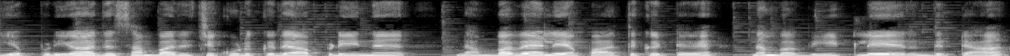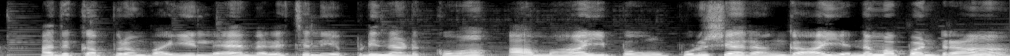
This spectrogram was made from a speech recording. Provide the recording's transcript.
எப்படியோ அது சம்பாதிச்சு கொடுக்குது அப்படின்னு நம்ம வேலைய பார்த்துக்கிட்டு நம்ம வீட்டிலே இருந்துட்டா அதுக்கப்புறம் வயல்ல விளைச்சல் எப்படி நடக்கும்? ஆமா இப்போ உன் புருஷன் ரங்கா என்னம்மா பண்றான்?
